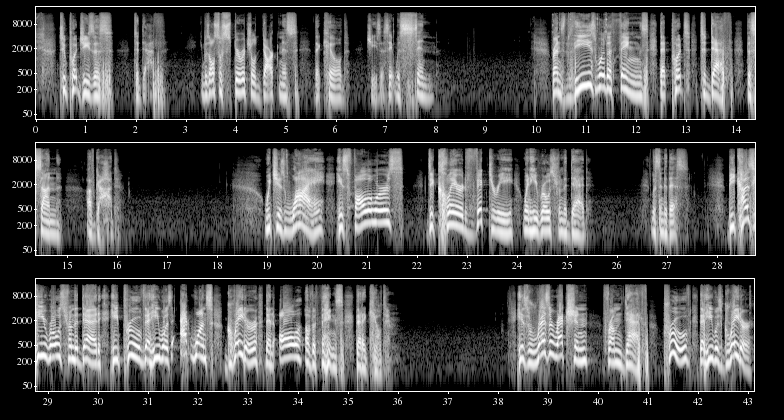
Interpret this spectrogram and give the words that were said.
to put Jesus to death. It was also spiritual darkness that killed Jesus, it was sin. Friends, these were the things that put to death the Son of God. Which is why his followers declared victory when he rose from the dead. Listen to this. Because he rose from the dead, he proved that he was at once greater than all of the things that had killed him. His resurrection from death proved that he was greater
